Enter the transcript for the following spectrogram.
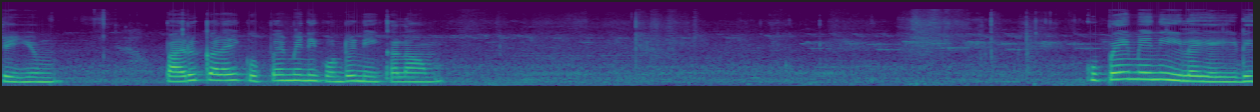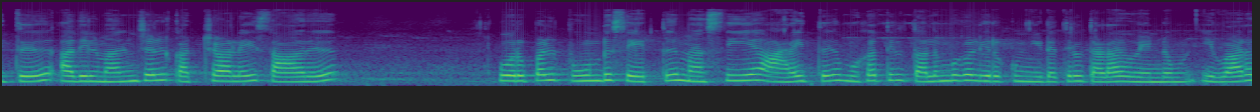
செய்யும். பருக்களை குப்பைமேனி கொண்டு நீக்கலாம். குப்பைமேனி இலையை இடித்து அதில் மஞ்சள் கற்றாழை சாறு ஒரு பல் பூண்டு சேர்த்து மசிய அரைத்து முகத்தில் தழும்புகள் இருக்கும் இடத்தில் தடவ வேண்டும். இவ்வாறு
